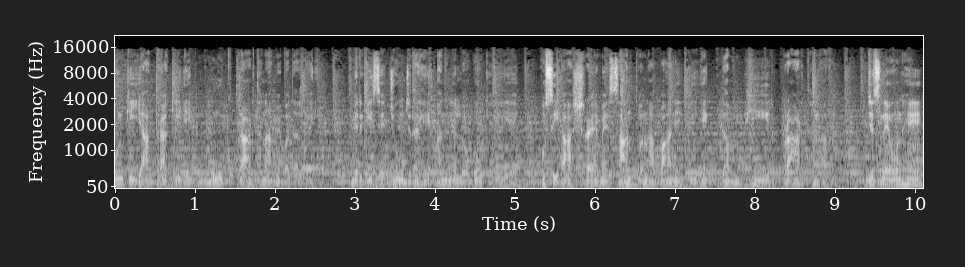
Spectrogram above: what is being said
उनकी यात्रा की एक मूक प्रार्थना में बदल गई। मिर्गी से जूझ रहे अन्य लोगों के लिए उसी आश्रय में सांत्वना पाने की एक गंभीर प्रार्थना, जिसने उन्हें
